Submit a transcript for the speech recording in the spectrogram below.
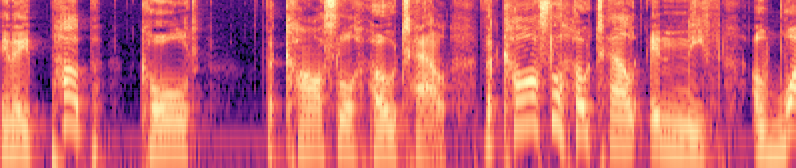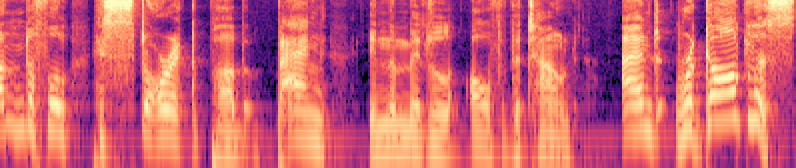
in a pub called the Castle Hotel. The Castle Hotel in Neath, a wonderful historic pub bang in the middle of the town. And regardless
